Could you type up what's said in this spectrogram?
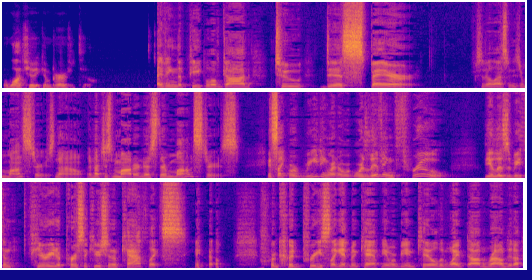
But watch who he compares it to. Driving the people of God to despair. I said that last week. These are monsters now. They're not just modernists, they're monsters. It's like we're reading right now. We're living through the Elizabethan period of persecution of Catholics. You know, where good priests like Edmund Campion were being killed and wiped out and rounded up.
